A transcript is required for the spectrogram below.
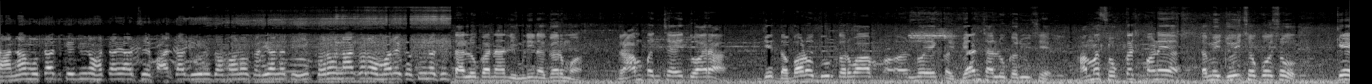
નાના મોટા જ કેદીનો હટાયા છે, પાકા દૂર દબાણો કર્યા નથી, એ કરો ના કરો, અમારે કશું નથી. તાલુકાના લીમડી નગરમાં ગ્રામ પંચાયત દ્વારા જે દબાણો દૂર કરવાનો એક અભિયાન ચાલુ કર્યું છે, આમાં ચોક્કસપણે તમે જોઈ શકો છો કે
